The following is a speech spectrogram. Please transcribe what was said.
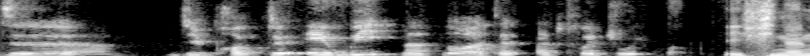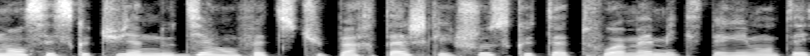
de, euh, du prof, de Eh oui, maintenant à, toi de jouer. Quoi. Et finalement, c'est ce que tu viens de nous dire. En fait, tu partages quelque chose que tu as toi-même expérimenté.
